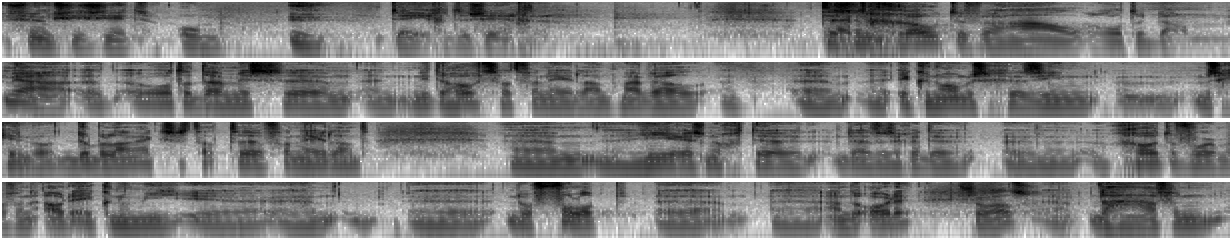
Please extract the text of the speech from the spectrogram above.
functie zit om u tegen te zeggen. Het, is een- grote verhaal Rotterdam. Ja, Rotterdam is eh, niet de hoofdstad van Nederland... maar wel eh, eh, economisch gezien eh, misschien wel de belangrijkste stad van Nederland. Um, hier is nog de, dat zeggen, de uh, grote vormen van oude economie uh, uh, nog volop aan de orde. Zoals? de haven,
